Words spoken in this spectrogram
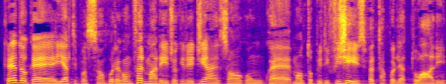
credo che gli altri possano pure confermare, i giochi originali sono comunque molto più difficili rispetto a quelli attuali.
